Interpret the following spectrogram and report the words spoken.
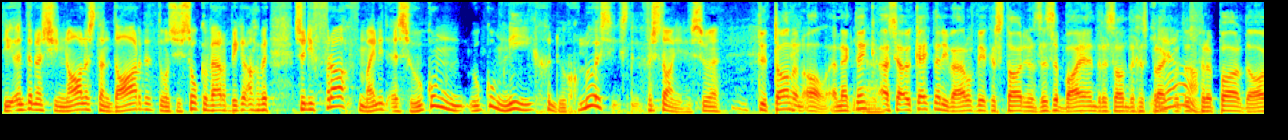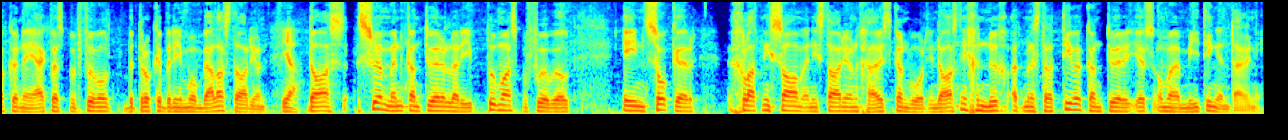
die internasionale standaarde toe ons die sokker wêreld bietjie aangebeur. So die vraag vir my net is hoekom hoekom nie genoeg losies nie. Verstaan jy? So Totaal en al. En ek dink ja. as jy ou kyk na die wêreldbeker stadions, dis 'n baie interessante gesprek Ja. wat ons vir 'n paar dae kon hê. Ek was byvoorbeeld betrokke by die Mbombela stadion. Ja. Daar's so min kantore dat die Pumas byvoorbeeld en sokker glad nie saam in die stadion gehou kan word en daar's nie genoeg administratiewe kantore eers om 'n meeting in te hou nie.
